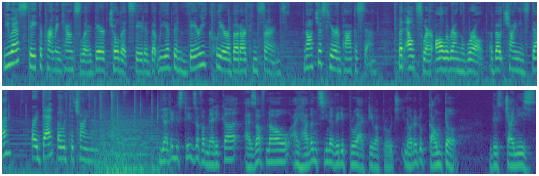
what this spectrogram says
U.S. State Department Counselor Derek Chollet stated that we have been very clear about our concerns, not just here in Pakistan, but elsewhere all around the world, about Chinese debt or debt owed to China. United States of America, as of now, I haven't seen a very proactive approach in order to counter this Chinese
